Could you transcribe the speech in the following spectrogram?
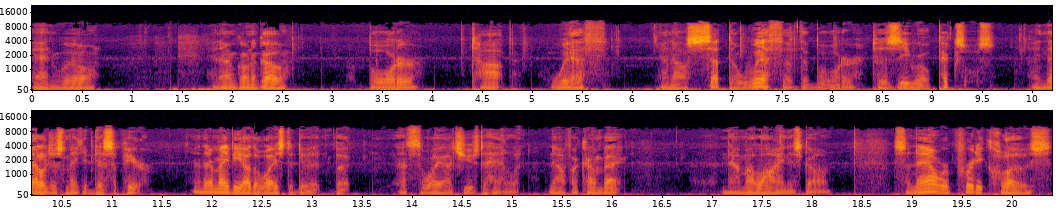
and we'll and I'm going to go border top width and I'll set the width of the border to zero pixels and that'll just make it disappear. And there may be other ways to do it but that's the way I choose to handle it. Now if I come back now my line is gone. So now we're pretty close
